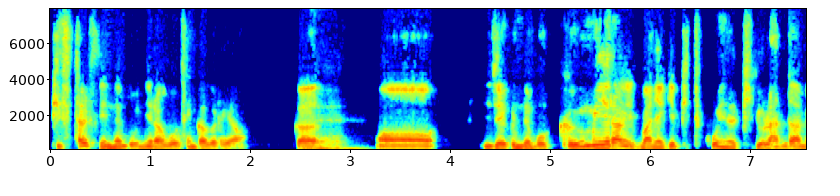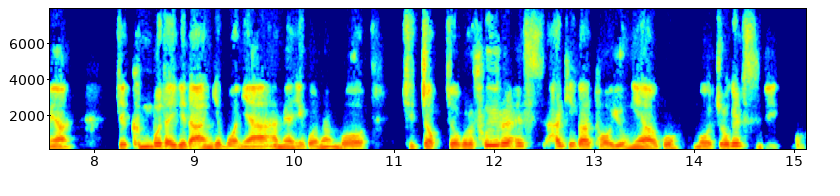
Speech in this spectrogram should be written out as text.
비슷할 수 있는 논의라고 생각을 해요. 그러니까 네. 어 이제 근데 뭐 금이랑 만약에 비트코인을 비교를 한다면 이제 금보다 이게 나은 게 뭐냐 하면 이거는 뭐 지적적으로 소유를 할 수- 하기가 더 용이하고 뭐 쪼갤 수도 있고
